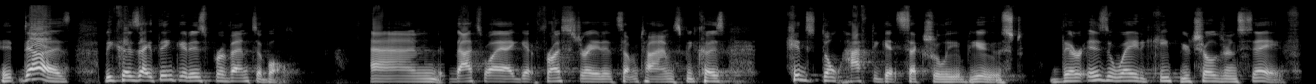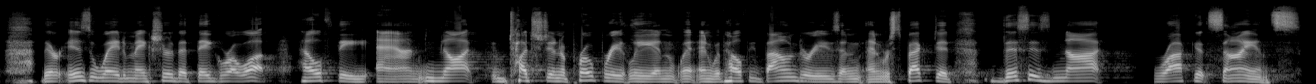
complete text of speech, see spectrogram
It does because i think it is preventable and that's why I get frustrated sometimes because kids don't have to get sexually abused. There is a way to keep your children safe. There is a way to make sure that they grow up healthy and not touched inappropriately and, and with healthy boundaries and, and respected. This is not rocket science.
